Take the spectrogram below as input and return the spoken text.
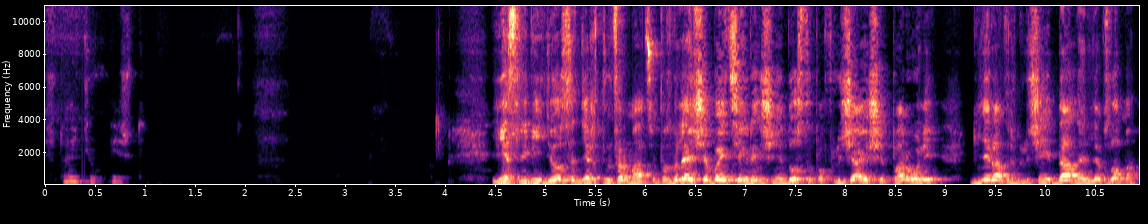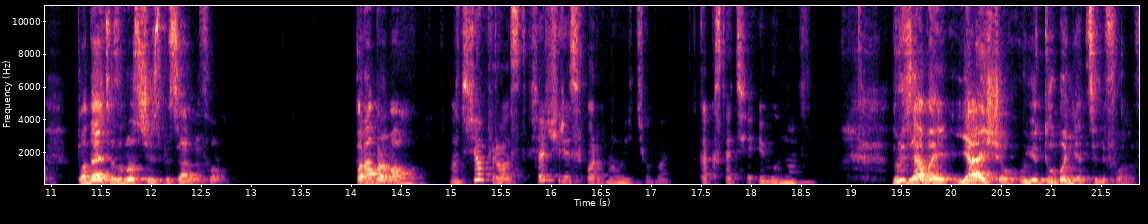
Что YouTube пишет? Если видео содержит информацию, позволяющую обойти ограничение доступа, включающие пароли, генератор ключей, данные для взлома, подайте запрос через специальную форму. Пора барабан. Вот все просто, все через форму у YouTube. Как, кстати, и у нас. Друзья мои, я еще, у YouTube нет телефонов.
